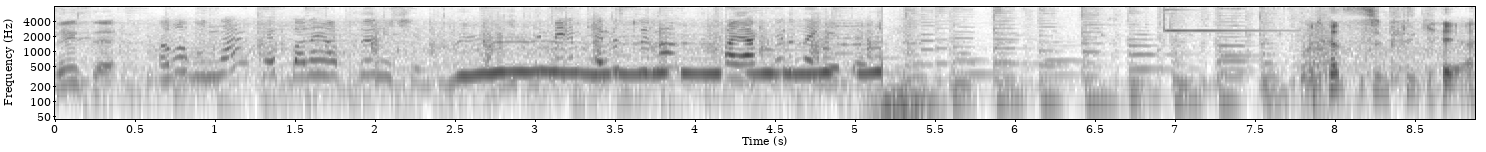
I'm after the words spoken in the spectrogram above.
Neyse. Ama bunlar hep bana yaptığın için. Gittin benim temiz suyuma ayaklarına girdi. Bu nasıl süpürge ya?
